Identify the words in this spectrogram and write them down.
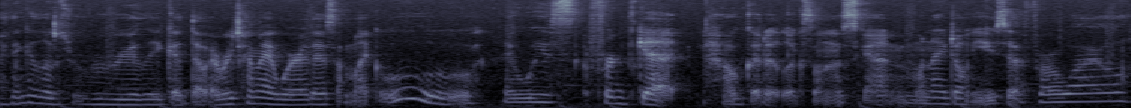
I think it looks really good though. Every time I wear this, I'm like, ooh, I always forget how good it looks on the skin when I don't use it for a while. You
